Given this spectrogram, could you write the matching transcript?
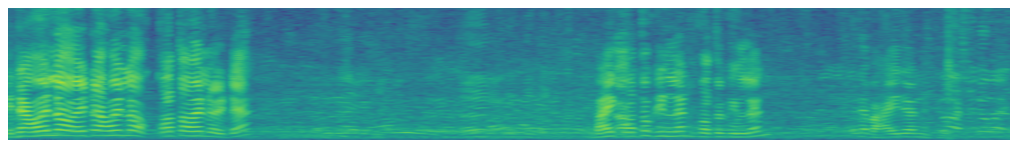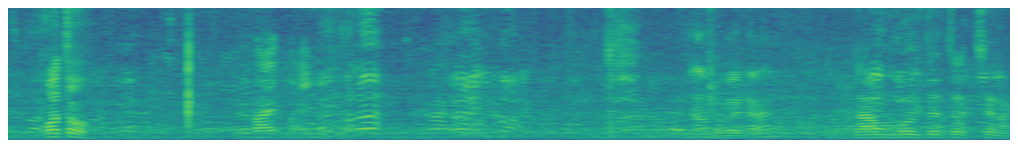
এটা হইল এটা হইল। কত হইল এটা? ভাই কত কিনলেন? কত কিনলেন? এটা ভাই জানি। কত? ভাই ভাই দাম দাম বলতে চাচ্ছে না।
